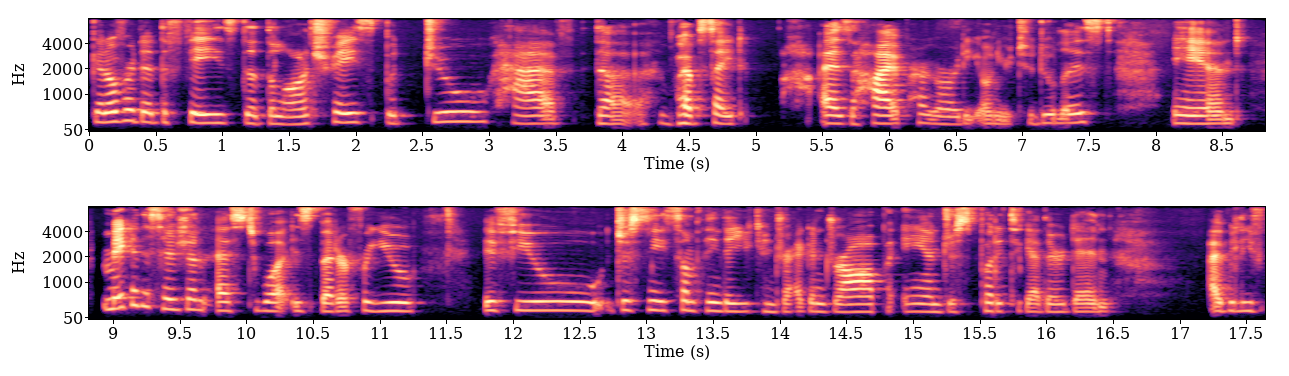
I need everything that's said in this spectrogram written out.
get over the, the phase, the, the launch phase, but do have the website as a high priority on your to do list and make a decision as to what is better for you. If you just need something that you can drag and drop and just put it together, then I believe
